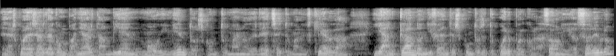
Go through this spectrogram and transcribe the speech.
en las cuales has de acompañar también movimientos con tu mano derecha y tu mano izquierda, y anclando en diferentes puntos de tu cuerpo, el corazón y el cerebro,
